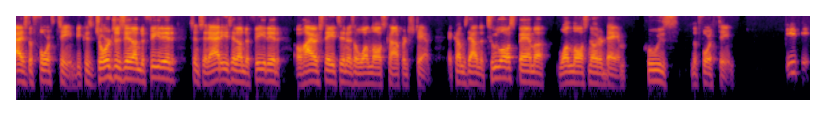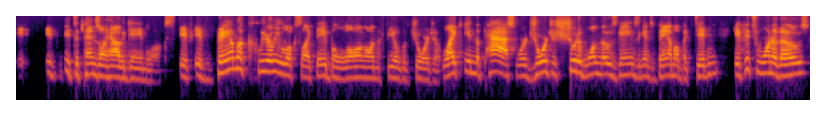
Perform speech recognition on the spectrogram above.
as the fourth team? Because Georgia's in undefeated, Cincinnati's in undefeated, Ohio State's in as a one loss conference champ. It comes down to two loss Bama, one loss Notre Dame. Who's the fourth team? It, it, it depends on how the game looks. If if Bama clearly looks like they belong on the field with Georgia, like in the past where Georgia should have won those games against Bama but didn't, if it's one of those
